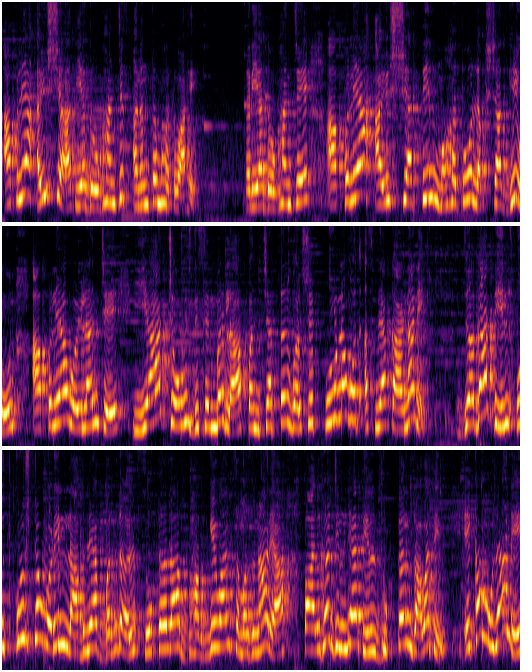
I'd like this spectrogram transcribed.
आपल्या आयुष्यात या दोघांचेच अनंत महत्त्व आहे. तर या दोघांचे आपल्या आयुष्यातील महत्त्व लक्षात घेऊन आपल्या वडिलांचे या चोवीस डिसेंबरला पंच्याहत्तर वर्षे पूर्ण होत असल्या कारणाने जगातील उत्कृष्ट वडील लाभल्याबद्दल स्वतःला भाग्यवान समजणाऱ्या पालघर जिल्ह्यातील धुकटन गावातील एका मुलाने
